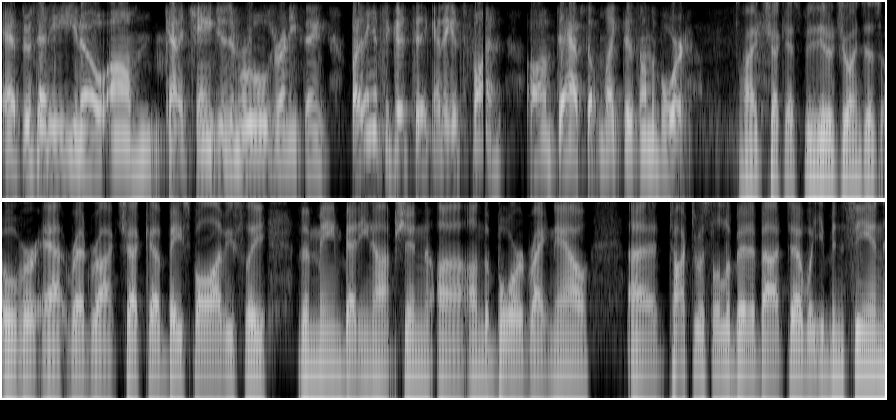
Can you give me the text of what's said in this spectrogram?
and if there's any, you know, um, kind of changes in rules or anything. But I think it's a good thing. I think it's fun um, to have something like this on the board. All right, Chuck Esposito joins us over at Red Rock. Chuck, uh, baseball, obviously the main betting option uh, on the board right now. Uh, talk to us a little bit about uh, what you've been seeing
